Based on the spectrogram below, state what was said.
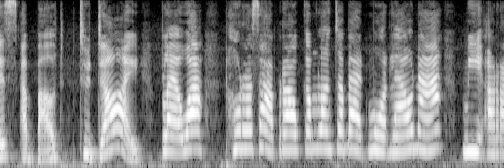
is about to die แปลว่า โทรศัพท์เรากำลังจะแบตหมดแล้วนะ มีอะไร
